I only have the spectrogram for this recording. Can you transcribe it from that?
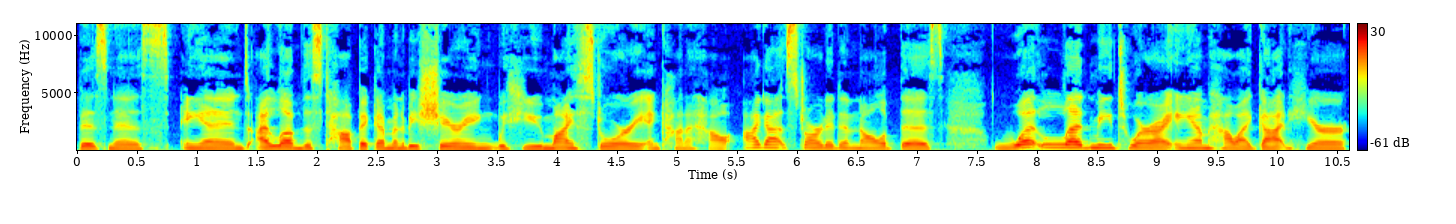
business. And I love this topic. I'm going to be sharing with you my story and kind of how I got started in all of this, what led me to where I am, how I got here.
